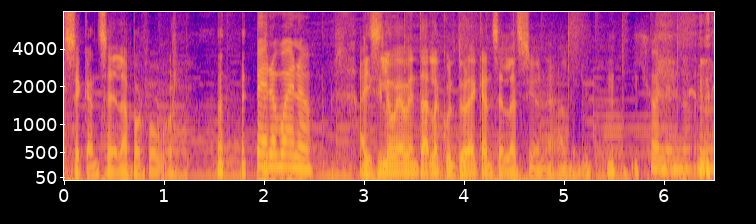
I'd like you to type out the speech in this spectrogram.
se cancela, por favor. Pero bueno, Ahí sí le voy a aventar la cultura de cancelación a Halloween. híjole, no, no,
